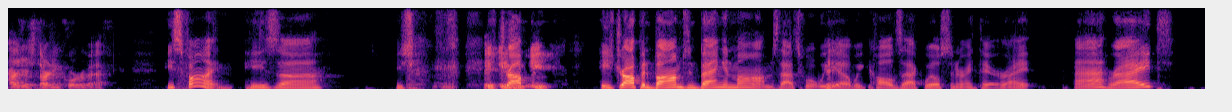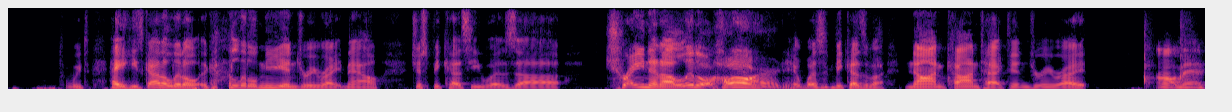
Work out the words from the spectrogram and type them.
How's your starting quarterback? He's fine. He's uh he's he's He- dropping he- he's dropping bombs and banging moms. That's what we uh we called Zach Wilson right there, right? Huh? Right? We hey, he's got a little got a little knee injury right now just because he was uh training a little hard. It wasn't because of a non-contact injury, right? oh man,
